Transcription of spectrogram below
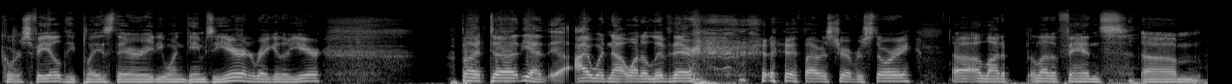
Coors Field, he plays there 81 games a year in a regular year. But uh, yeah, I would not want to live there if I was Trevor Story. Uh, a lot of a lot of fans um,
